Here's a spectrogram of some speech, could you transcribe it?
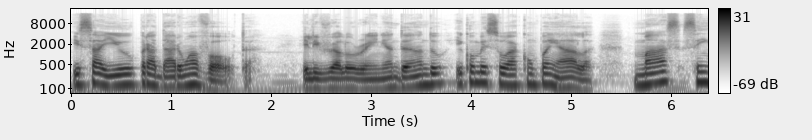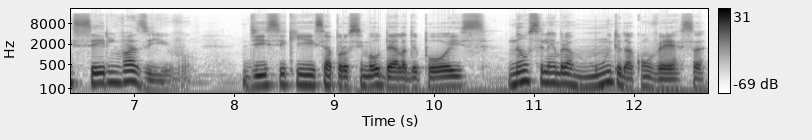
e saiu para dar uma volta. Ele viu a Lorraine andando e começou a acompanhá-la, mas sem ser invasivo. Disse que se aproximou dela depois, não se lembra muito da conversa,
